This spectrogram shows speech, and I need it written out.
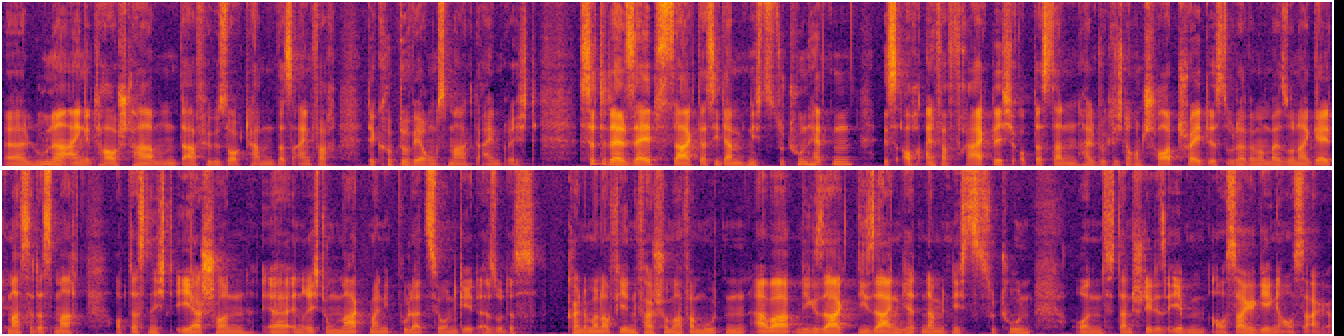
äh, Luna eingetauscht haben und dafür gesorgt haben, dass einfach der Kryptowährungsmarkt einbricht. Citadel selbst sagt, dass sie damit nichts zu tun hätten, ist auch einfach fraglich, ob das dann halt wirklich noch ein Short Trade ist oder wenn man bei so einer Geldmasse das macht, ob das nicht eher schon äh, in Richtung Marktmanipulation geht. Also das könnte man auf jeden Fall schon mal vermuten. Aber wie gesagt, die sagen, die hätten damit nichts zu tun und dann steht es eben Aussage gegen Aussage.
